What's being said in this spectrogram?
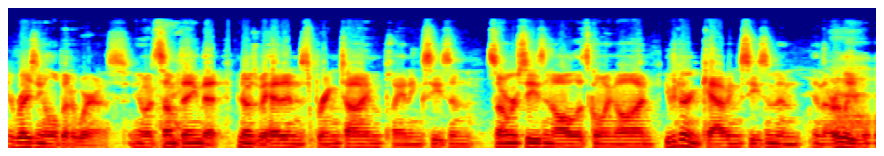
raising a little bit of awareness. You know, it's something that, you know, as we head into springtime, planting season, summer season, all that's going on, even during calving season and in the early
